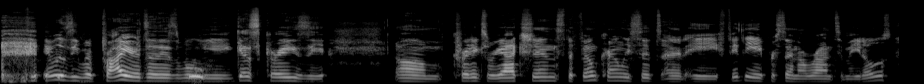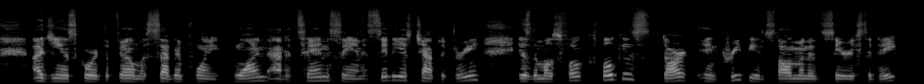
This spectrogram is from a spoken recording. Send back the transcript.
it was even prior to this movie. That's crazy. Um, critics' reactions. The film currently sits at a 58% on Rotten Tomatoes. IGN scored the film a 7.1 out of 10, saying Insidious Chapter 3 is the most fo- focused, dark, and creepy installment of the series to date.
